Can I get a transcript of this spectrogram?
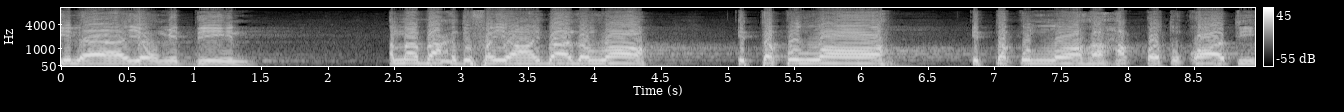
إلى يوم الدين. أما بعد فيا عباد الله اتقوا الله اتقوا الله حق تقاته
